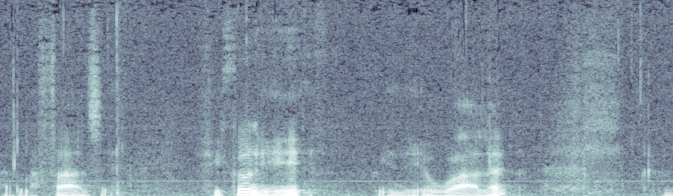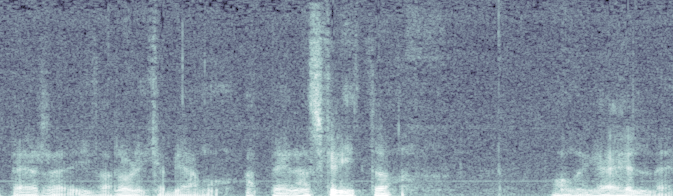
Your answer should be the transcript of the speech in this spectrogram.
per la fase φ con I, quindi uguale per i valori che abbiamo appena scritto, omega L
